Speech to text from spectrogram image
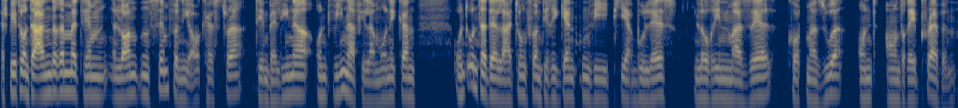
Er spielte unter anderem mit dem London Symphony Orchestra, den Berliner und Wiener Philharmonikern und unter der Leitung von Dirigenten wie Pierre Boulez, Laurine Marcel, Kurt Masur und André Previn.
